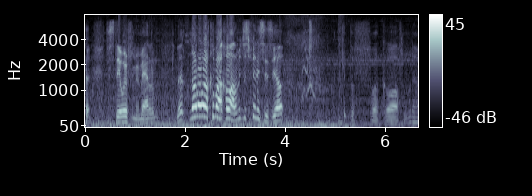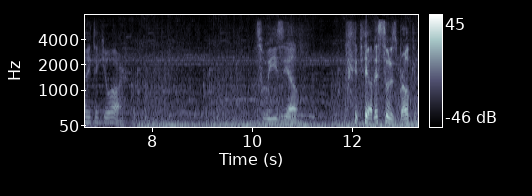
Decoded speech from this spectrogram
Just stay away from me, man. Let, no, no, no, come on, come on. Let me just finish this, yo. Get the fuck off. What the hell you think you are? Too easy, yo. yo, this suit is broken.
